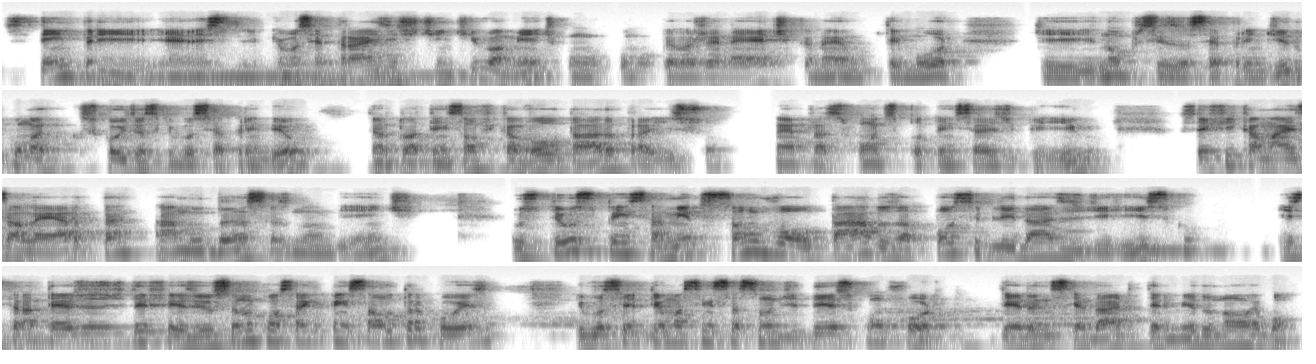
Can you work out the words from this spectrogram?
sempre é, que você traz instintivamente, como, como, pela genética, né, um temor que não precisa ser aprendido, como as coisas que você aprendeu. Então, a tua atenção fica voltada para isso, né, para as fontes potenciais de perigo. Você fica mais alerta a mudanças no ambiente. Os teus pensamentos são voltados a possibilidades de risco e estratégias de defesa. E você não consegue pensar outra coisa e você tem uma sensação de desconforto. Ter ansiedade, ter medo não é bom.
